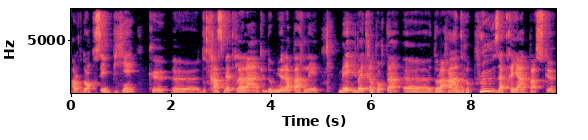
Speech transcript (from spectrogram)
Alors donc c'est bien euh, de transmettre la langue, de mieux la parler, mais il va être important euh, de la rendre plus attrayante parce que euh,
